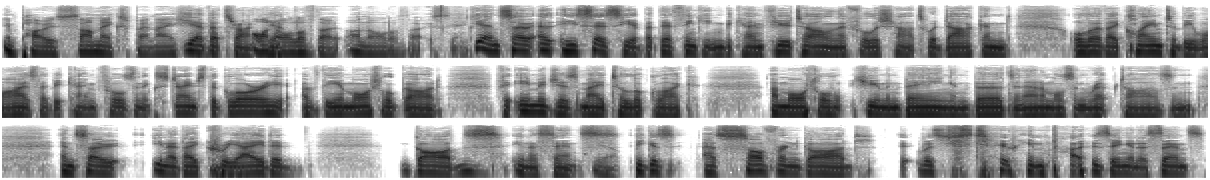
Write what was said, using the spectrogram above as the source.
impose some explanation. Yeah, that's right. On yeah. all of those, on all of those things. Yeah, and so uh, he says here, but their thinking became futile, and their foolish hearts were darkened. Although they claimed to be wise, they became fools and exchanged the glory of the immortal God for images made to look like a mortal human being, and birds and animals and reptiles, and and so you know they mm. Gods in a sense yeah. because as sovereign God it was just too imposing in a sense.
